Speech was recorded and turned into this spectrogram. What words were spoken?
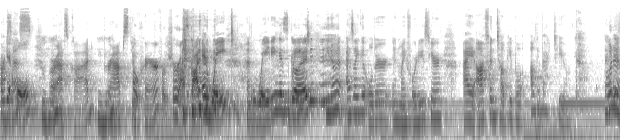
or get whole. Mm-hmm. or ask God, perhaps through Oh, prayer. For sure, ask God. And wait. Waiting is good. You know what? As I get older in my 40s here, I often tell people, "I'll get back to you." That what a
